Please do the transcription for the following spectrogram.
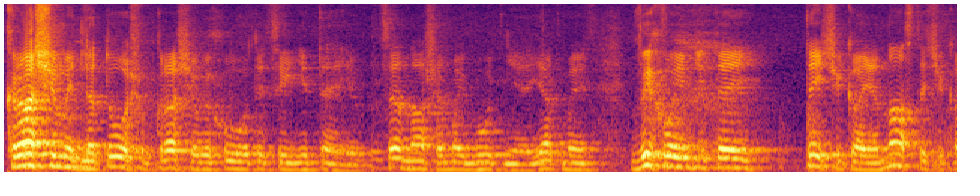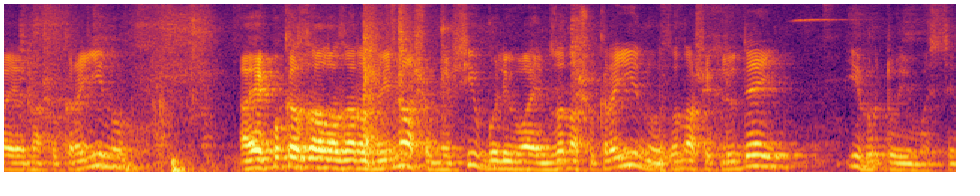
кращими для того, щоб краще виховувати цих дітей. Це наше майбутнє. Як ми виховуємо дітей, те чекає нас, те чекає нашу країну. А як показала зараз війна, що ми всі вболіваємо за нашу країну, за наших людей і гуртуємося з цим.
